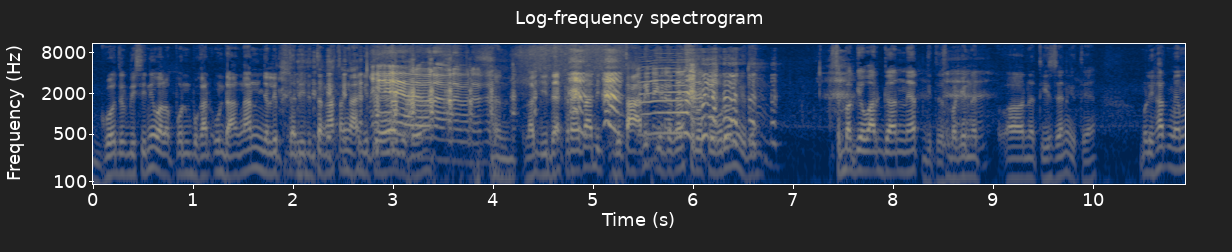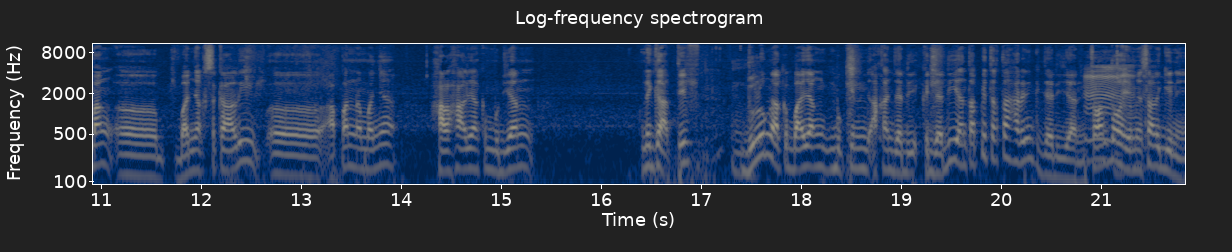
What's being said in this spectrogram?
gue duduk di sini walaupun bukan undangan nyelip tadi di tengah-tengah gitu ya gitu. ya. Lagi naik kereta di- ditarik gitu kan suruh turun gitu. Sebagai warga net gitu, sebagai net, eh, netizen gitu ya. Melihat memang eh, banyak sekali eh, apa namanya hal-hal yang kemudian negatif dulu nggak kebayang mungkin akan jadi kejadian tapi ternyata hari ini kejadian contoh ya misalnya gini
